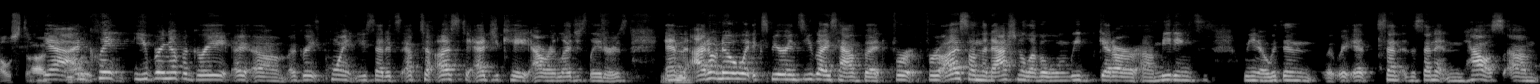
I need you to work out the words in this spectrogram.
oust 'em. Uh, yeah, and Clint, you bring up a great uh, um, a great point. You said it's up to us to educate our legislators, and Mm-hmm. I don't know what experience you guys have, but for for us on the national level, when we get our uh, meetings, you know, within at Senate, the Senate and House, um,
